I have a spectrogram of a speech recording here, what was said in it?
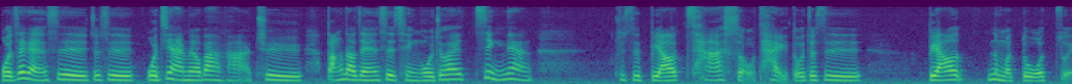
我这个人是就是我既然没有办法去帮到这件事情，我就会尽量就是不要插手太多，就是不要那么多嘴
